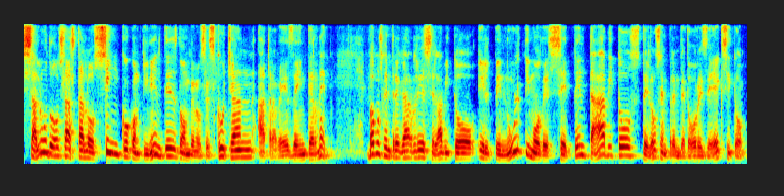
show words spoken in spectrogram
Saludos hasta los cinco continentes donde nos escuchan a través de Internet. Vamos a entregarles el hábito, el penúltimo de 70 hábitos de los emprendedores de éxito.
